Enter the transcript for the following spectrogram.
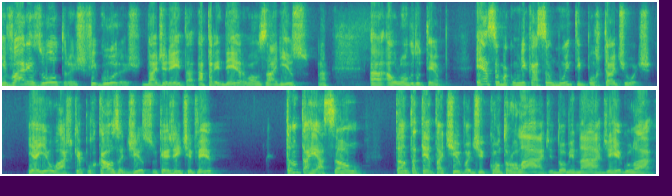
e várias outras figuras da direita aprenderam a usar isso né? ao longo do tempo. Essa é uma comunicação muito importante hoje. E aí eu acho que é por causa disso que a gente vê tanta reação, tanta tentativa de controlar, de dominar, de regular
